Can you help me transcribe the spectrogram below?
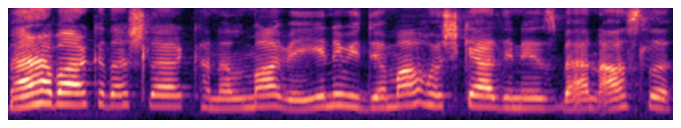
Merhaba arkadaşlar, kanalıma ve yeni videoma hoş geldiniz. Ben Aslı.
